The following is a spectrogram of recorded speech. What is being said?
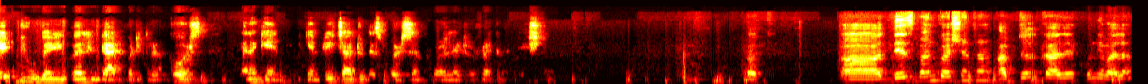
did do very well in that particular course, then again, you can reach out to this person for a letter of recommendation. Okay. Uh, there's one question from Abdul Kader Puniwala.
